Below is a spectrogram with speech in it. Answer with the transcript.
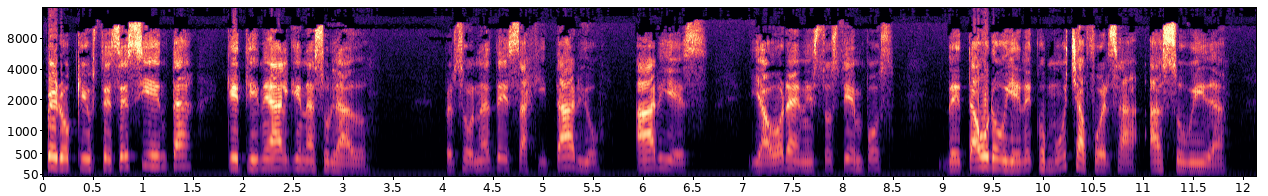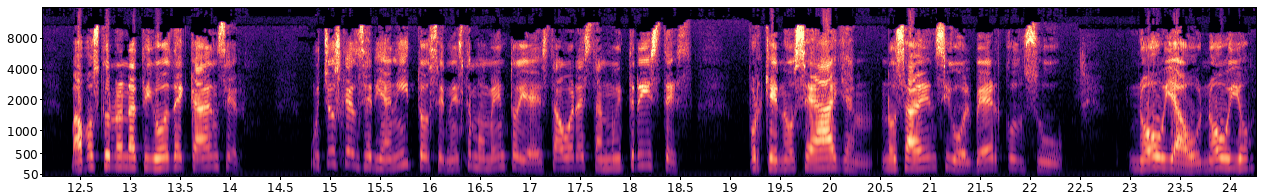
pero que usted se sienta que tiene a alguien a su lado. Personas de Sagitario, Aries, y ahora en estos tiempos de Tauro viene con mucha fuerza a su vida. Vamos con los nativos de cáncer. Muchos cancerianitos en este momento y a esta hora están muy tristes porque no se hallan, no saben si volver con su novia o novio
